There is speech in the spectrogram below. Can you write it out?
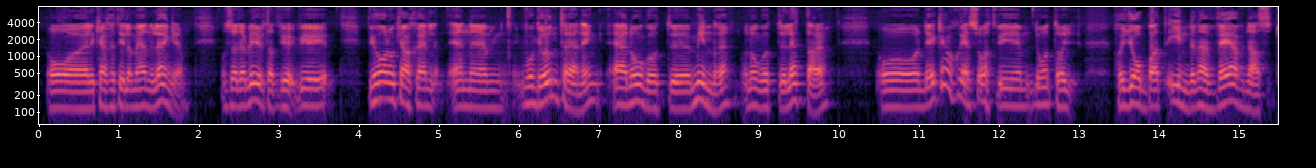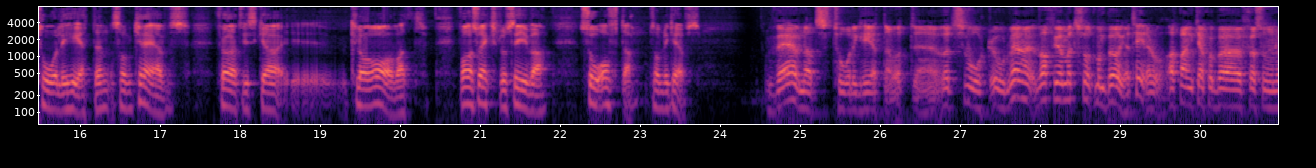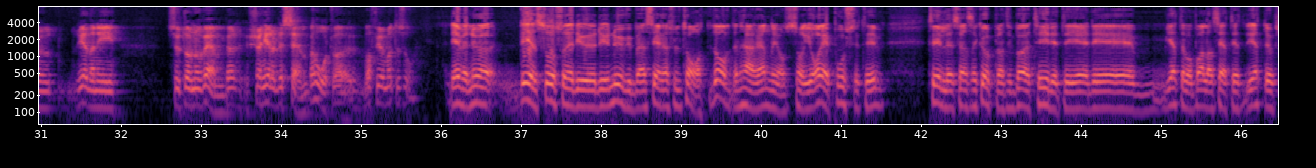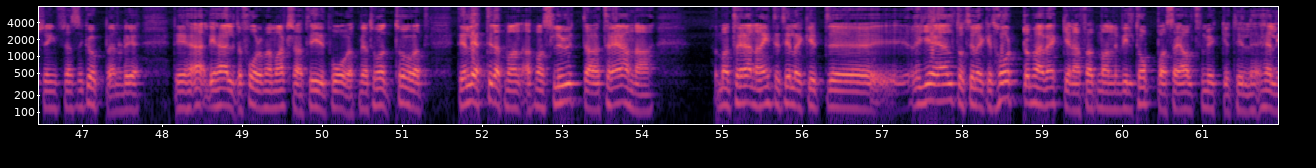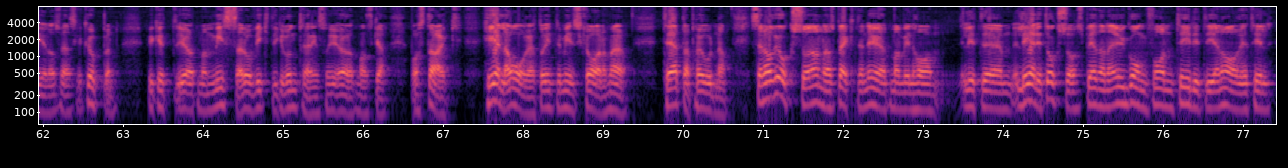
Och, eller kanske till och med ännu längre. Och så har det blivit att vi, vi, vi har nog kanske en, en, en vår grundträning är något eh, mindre och något lättare. Och det kanske är så att vi då inte har har jobbat in den här vävnadståligheten som krävs för att vi ska eh, klara av att vara så explosiva så ofta som det krävs. Vävnadståligheten var ett, var ett svårt ord. Men varför gör man inte så att man börjar tidigare då? Att man kanske börjar försäsongen redan i slutet av november, kör hela december hårt. Varför gör man inte så? Det är väl nu, dels så, så är det ju det är nu vi börjar se resultatet av den här ändringen. Så jag är positiv till Svenska Cupen att vi börjar tidigt. Det är, det är jättebra på alla sätt. Det är ett jätteuppsving för Svenska Cupen och det, det, är, det är härligt att få de här matcherna tidigt på året. Men jag tror, tror att det är lätt till att man, att man slutar träna man tränar inte tillräckligt eh, rejält och tillräckligt hårt de här veckorna för att man vill toppa sig allt för mycket till helgen och Svenska Kuppen Vilket gör att man missar då viktig grundträning som gör att man ska vara stark hela året och inte minst klara de här täta perioderna. Sen har vi också andra aspekten det är att man vill ha lite eh, ledigt också. Spelarna är ju igång från tidigt i januari till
